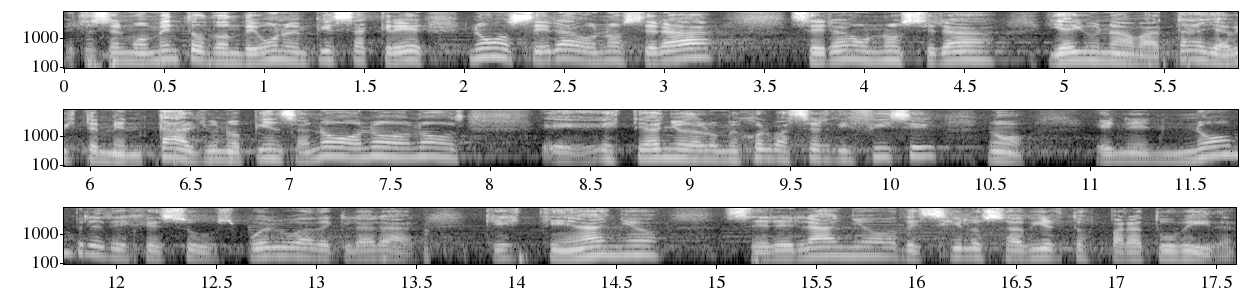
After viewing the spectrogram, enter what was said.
Este es el momento donde uno empieza a creer, no, será o no será, será o no será, y hay una batalla, viste, mental, y uno piensa, no, no, no, eh, este año a lo mejor va a ser difícil. No, en el nombre de Jesús vuelvo a declarar que este año será el año de cielos abiertos para tu vida,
